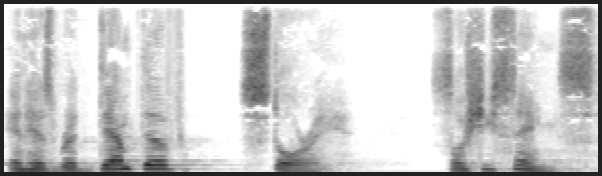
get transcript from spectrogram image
in his redemptive story. So she sings.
